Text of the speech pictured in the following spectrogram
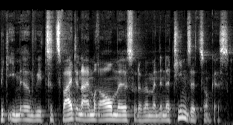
mit ihm irgendwie zu zweit in einem Raum ist oder wenn man in der Teamsitzung ist.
